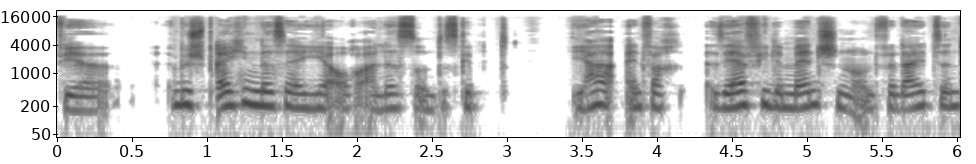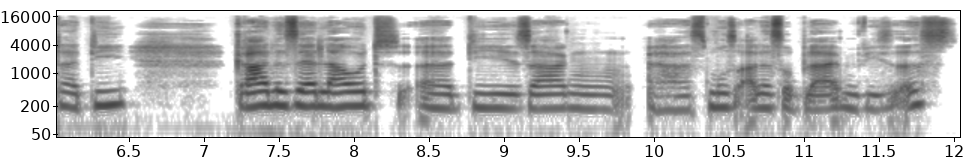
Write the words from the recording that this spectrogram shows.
wir besprechen das ja hier auch alles und es gibt ja einfach sehr viele Menschen und vielleicht sind halt die gerade sehr laut, äh, die sagen, ja, es muss alles so bleiben, wie es ist.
